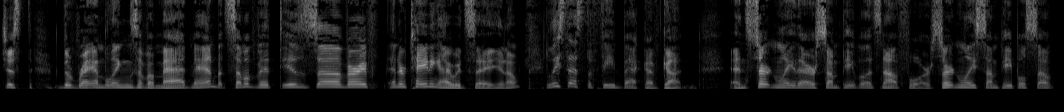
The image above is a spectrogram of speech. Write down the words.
just the ramblings of a madman, but some of it is uh, very entertaining, I would say, you know. At least that's the feedback I've gotten. And certainly there are some people it's not for. Certainly some people, some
